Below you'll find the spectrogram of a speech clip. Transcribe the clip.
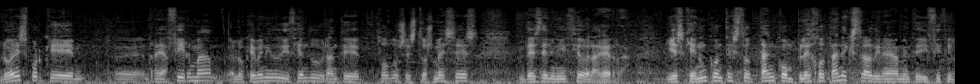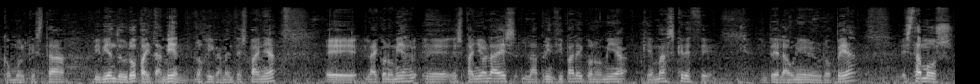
Lo es porque eh, reafirma lo que he venido diciendo durante todos estos meses desde el inicio de la guerra. Y es que en un contexto tan complejo, tan extraordinariamente difícil como el que está viviendo Europa y también, lógicamente, España, eh, la economía eh, española es la principal economía que más crece de la Unión Europea. Estamos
